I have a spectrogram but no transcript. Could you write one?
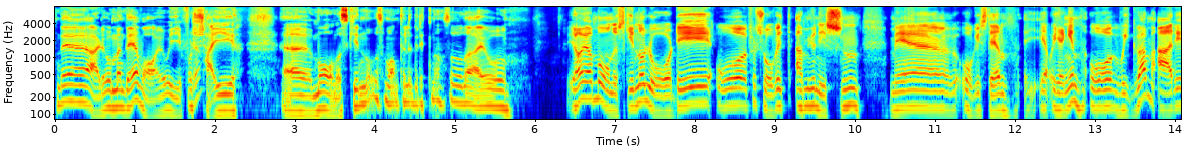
Det er det jo, men det var jo i og for Ja. seg eh, Måneskin som vant hele dritten, da. Så det er jo Ja, ja, Måneskin og Lordi og for så vidt Ammunition med Åge Steen og gjengen, og Wigwam er i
